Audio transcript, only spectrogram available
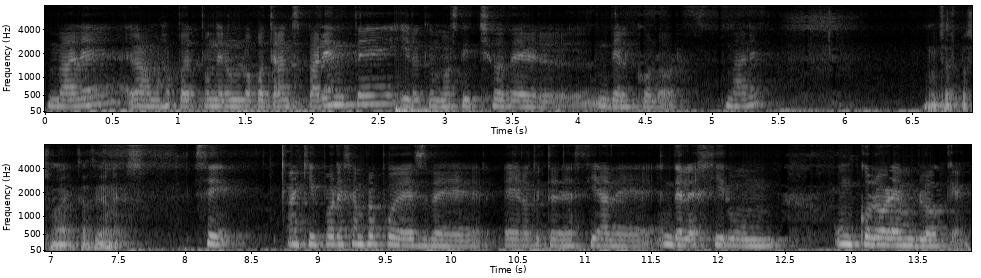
¿vale? Vamos a poder poner un logo transparente y lo que hemos dicho del, del color, ¿vale? Muchas personalizaciones. Sí, aquí por ejemplo puedes ver eh, lo que te decía de, de elegir un, un color en bloque.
